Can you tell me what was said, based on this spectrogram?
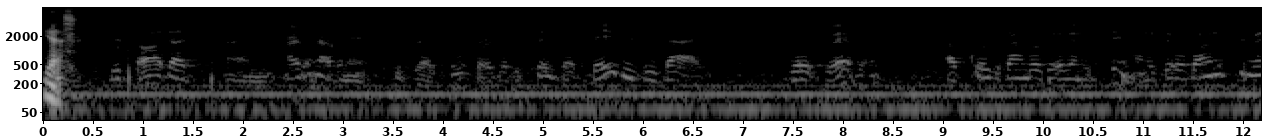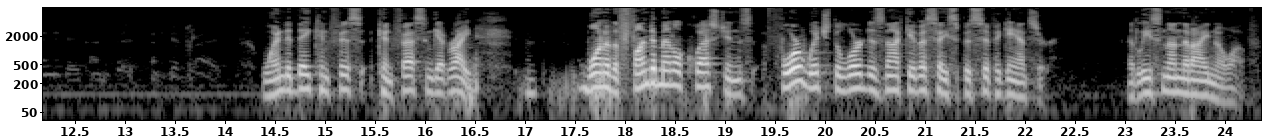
Yes. When did they confess, confess and get right? One of the fundamental questions for which the Lord does not give us a specific answer. At least none that I know of.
